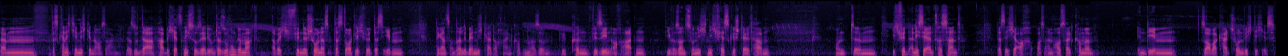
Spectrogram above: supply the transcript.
Ähm, das kann ich dir nicht genau sagen. Also da habe ich jetzt nicht so sehr die Untersuchung gemacht, aber ich finde schon, dass das deutlich wird, dass eben eine ganz andere Lebendigkeit auch reinkommt. Ne? Also wir können, wir sehen auch Arten, die wir sonst so nicht, nicht festgestellt haben. Und ähm, ich finde eigentlich sehr interessant, dass ich ja auch aus einem Haushalt komme, in dem Sauberkeit schon wichtig ist.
